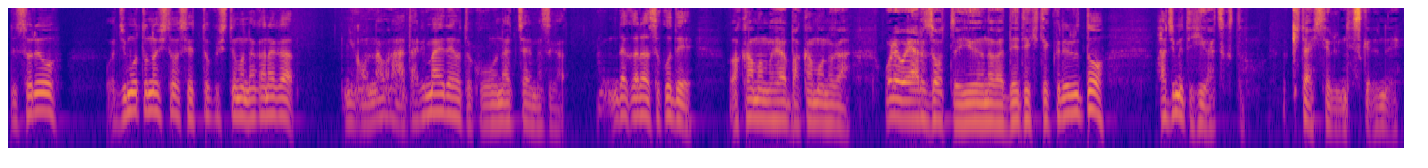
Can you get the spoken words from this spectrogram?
で、それを地元の人を説得してもなかなかこんなもの当たり前だよとこうなっちゃいますが。だからそこで若者やバカ者が俺をやるぞというのが出てきてくれると初めて火がつくと期待してるんですけどね。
